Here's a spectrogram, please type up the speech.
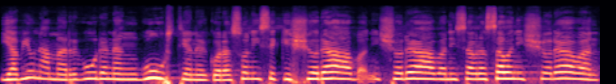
y había una amargura, una angustia en el corazón. Y dice que lloraban y lloraban y se abrazaban y lloraban.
